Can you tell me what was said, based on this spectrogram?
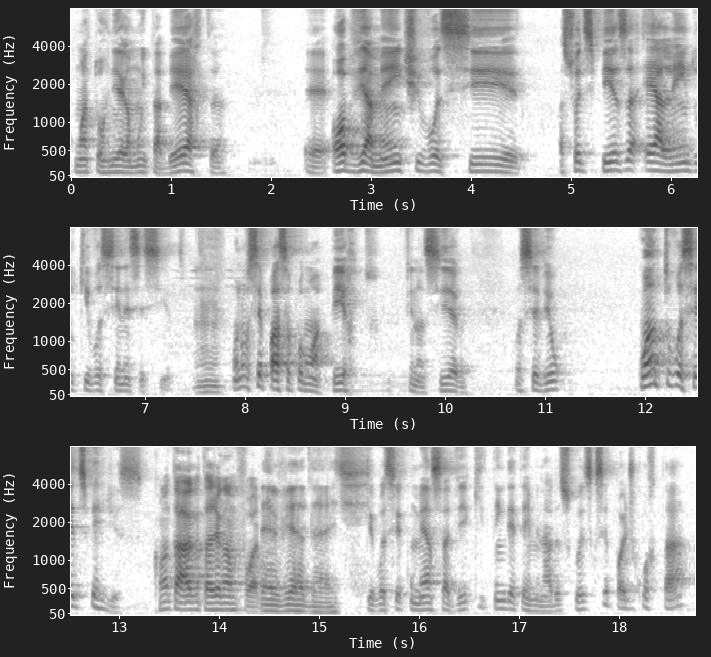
com uma torneira muito aberta, é, obviamente você. A sua despesa é além do que você necessita. Uhum. Quando você passa por um aperto financeiro, você vê o quanto você desperdiça. Quanta água tá jogando fora? É verdade. Porque você começa a ver que tem determinadas coisas que você pode cortar,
